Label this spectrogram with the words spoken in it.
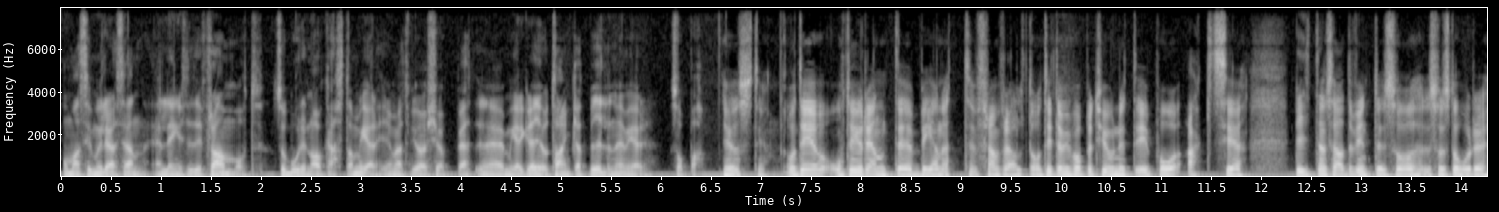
om man simulerar sen en längre tid framåt så borde den avkasta mer i och med att vi har köpt äh, mer grejer och tankat bilen med mer soppa. Just det. Och det, och det är räntebenet framförallt. Då. Tittar vi på opportunity på aktiebiten så hade vi inte så, så stor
